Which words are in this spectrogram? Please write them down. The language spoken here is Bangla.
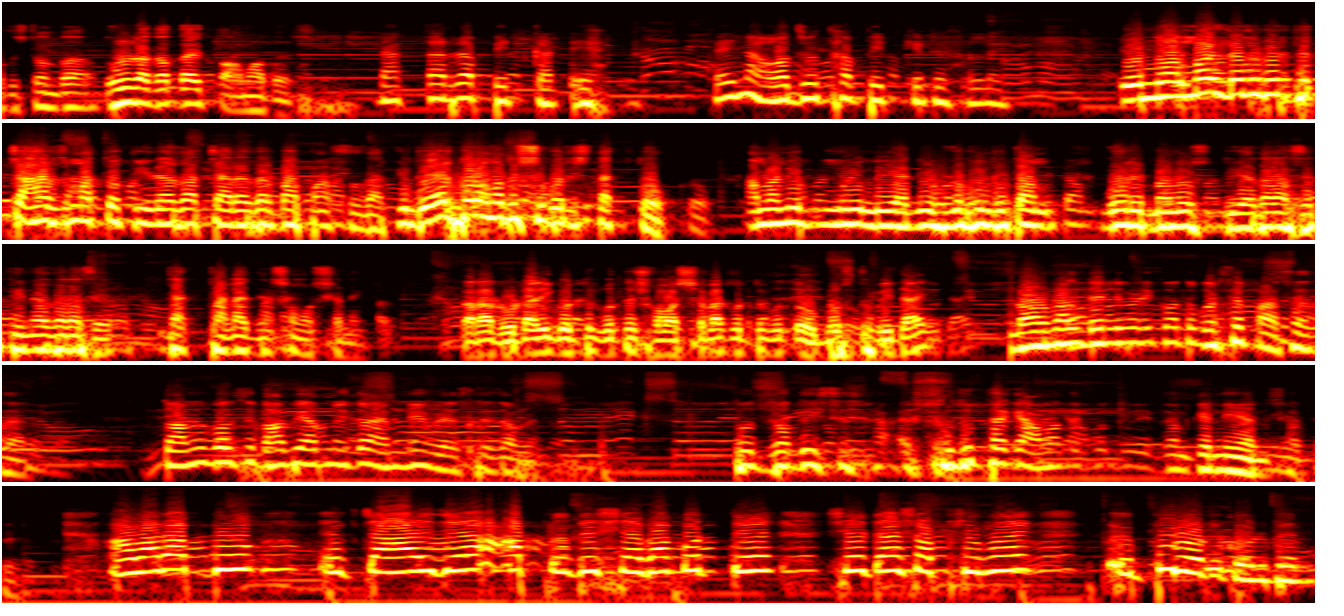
প্রতিষ্ঠানটা ধরে রাখার দায়িত্ব আমাদের। ডাক্তাররা পেট কাটে। তাই না? অযথা পেট কেটে ফেলে। এই নর্মাল ডেলিভারিতে চার্জ মাত্র তিন হাজার চার হাজার বা পাঁচ হাজার। কিন্তু এরপর আমাদের সুপারিশ থাকতো। আমরা দিতাম গরিব মানুষ দুই হাজার আছে তিন হাজার আছে। যাক পাঠাই দেন সমস্যা নেই। তারা রোটারি করতে করতে সমাজ সেবা করতে করতে অভ্যস্ত বিদায়। নর্মাল ডেলিভারি কত করছে? পাঁচ হাজার। তো আমি বলছি ভাবি আপনি তো এমনি বেসতে যাবেন। তো যদি সুযোগ থাকে আমাদের একজনকে নিয়েন সাথে। আমার আব্বু চায় যে আপনাদের সেবা করতে সেটা সবসময় পূরণ করবেন।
